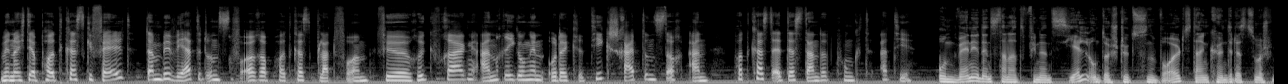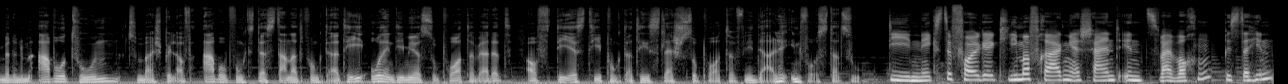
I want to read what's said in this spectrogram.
Wenn euch der Podcast gefällt, dann bewertet uns auf eurer Podcast-Plattform. Für Rückfragen, Anregungen oder Kritik schreibt uns doch an podcast.derstandard.at. Und wenn ihr den Standard finanziell unterstützen wollt, dann könnt ihr das zum Beispiel mit einem Abo tun, zum Beispiel auf abo.derstandard.at oder indem ihr Supporter werdet. Auf dst.at slash supporter findet ihr alle Infos dazu. Die nächste Folge Klimafragen erscheint in zwei Wochen. Bis dahin,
